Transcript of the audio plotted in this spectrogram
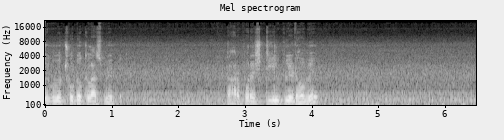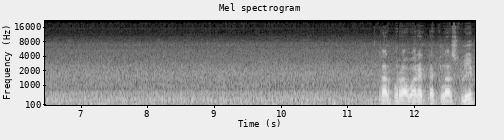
এগুলো ছোট ক্লাস প্লেট তারপরে স্টিল প্লেট হবে। তারপর আবার একটা ক্লাস প্লেট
